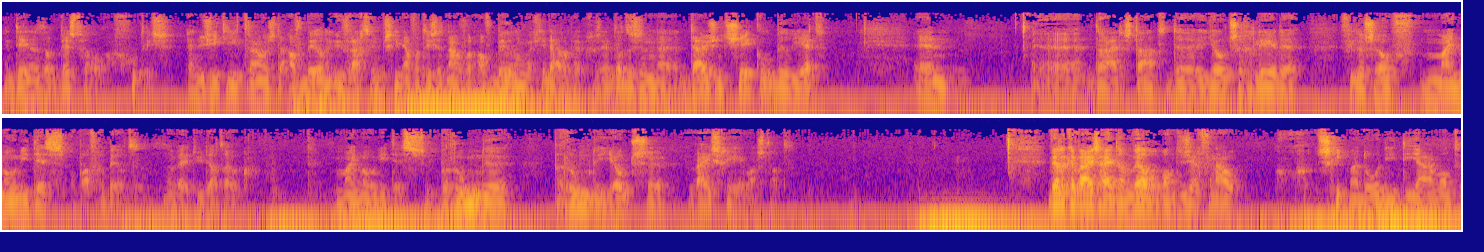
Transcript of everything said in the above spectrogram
Ik denk dat dat best wel goed is. En u ziet hier trouwens de afbeelding. U vraagt zich misschien af wat is het nou voor afbeelding wat je daarop hebt gezet. Dat is een uh, duizend shekel biljet. En uh, daar staat de Joodse geleerde filosoof Maimonides op afgebeeld. Dan weet u dat ook. Maimonides, beroemde, beroemde Joodse wijsgeer was dat. Welke wijsheid dan wel? Want u zegt van nou, schiet maar door die dia, want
